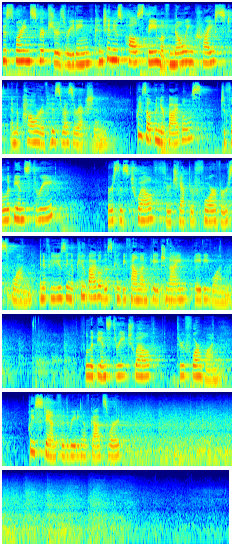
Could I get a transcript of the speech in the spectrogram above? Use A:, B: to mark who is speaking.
A: This morning's scriptures reading continues Paul's theme of knowing Christ and the power of his resurrection. Please open your Bibles to Philippians 3, verses 12 through chapter 4, verse 1. And if you're using a Pew Bible, this can be found on page 981. Philippians 3, 12 through 4, 1. Please stand for the reading of God's Word.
